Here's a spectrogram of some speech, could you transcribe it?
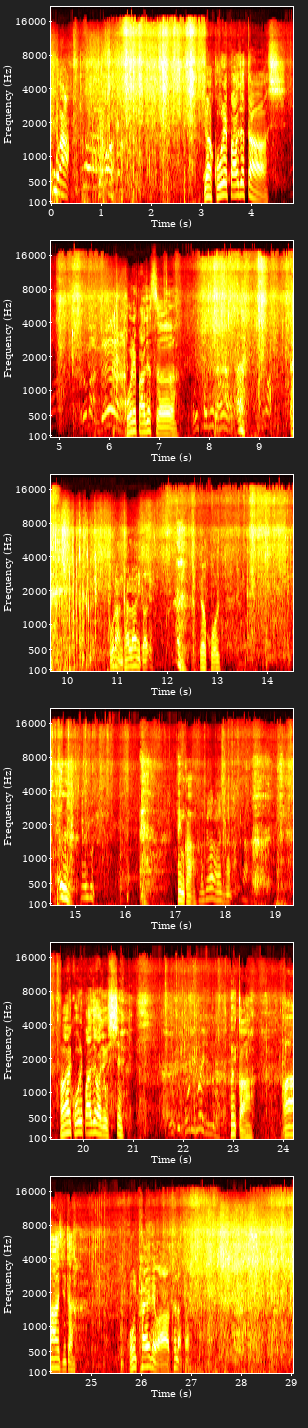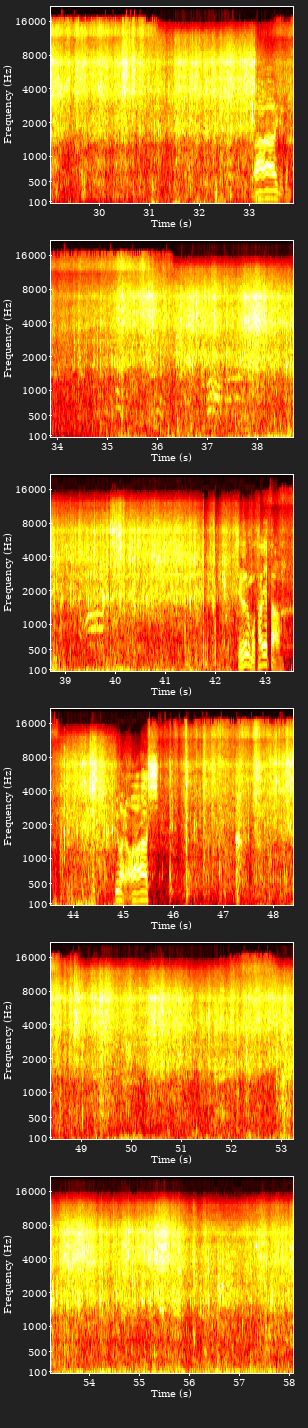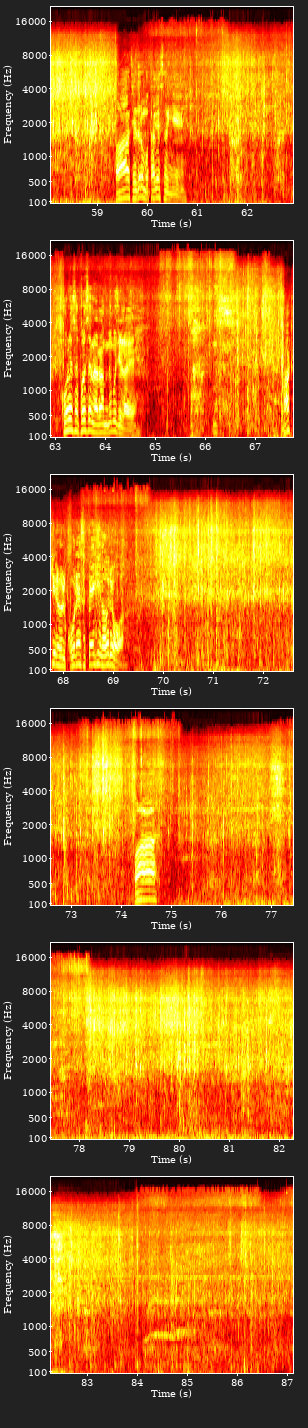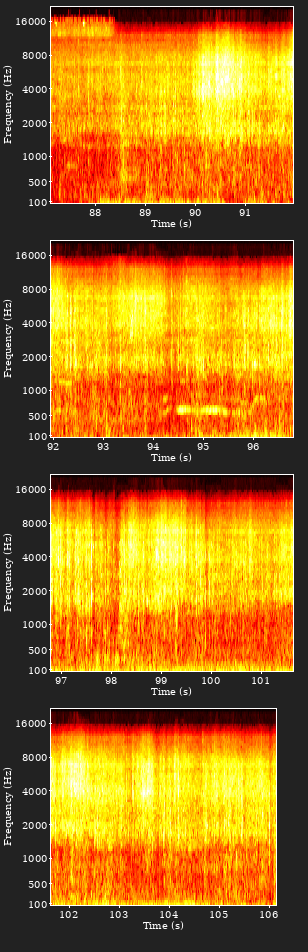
우와! 야, 고래 빠졌다. 씨. 고래 빠졌어. 골안 탈라니까. 야, 골. 힘 가. 먼저 가라 아, 고래 빠져가지고, 씨. 그니까. 아, 진짜. 골 타야 돼, 와. 큰일 났다. 아, 진짜. 제대로 못하겠다. 이봐라, 와, 씨. 아, 제대로 못하겠어, 형님. 골에서 벗어나려면 넘어질라 해. 바퀴를 골에서 빼기가 어려워. 와.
